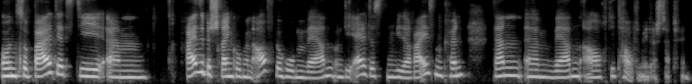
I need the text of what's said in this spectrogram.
Und sobald jetzt die ähm, Reisebeschränkungen aufgehoben werden und die Ältesten wieder reisen können, dann ähm, werden auch die Taufen wieder stattfinden.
